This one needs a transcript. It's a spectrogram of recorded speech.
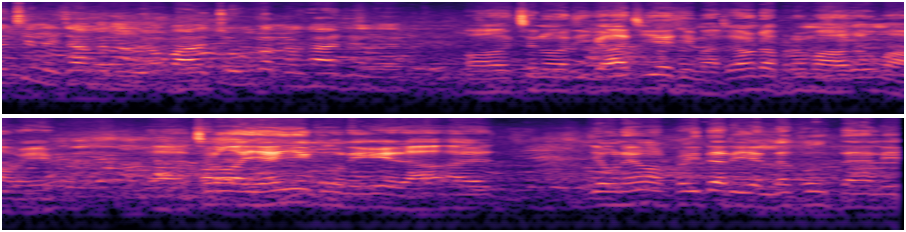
တက်ချင်နေကြမလို့ရောပါကြိုးတော့ပြောထားခြင်းလဲဟောကျွန်တော်ဒီကားကြည့်ရဲ့အချိန်မှာကျွန်တော်တို့ပထမဆုံးပါပဲအဲကျွန်တော်အရင်ရင်ကုန်နေခဲ့တာအဲ ရုံထဲမှာပြိတ္တတွေရဲ့လက်ကုပ်တန်တွေ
